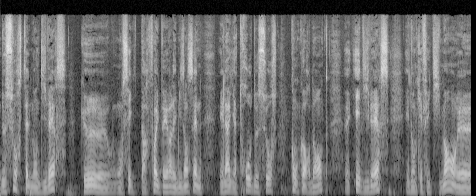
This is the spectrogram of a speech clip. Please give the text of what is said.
de sources tellement diverses, qu'on euh, sait que parfois il peut y avoir des mises en scène. Mais là, il y a trop de sources concordantes euh, et diverses. Et donc, effectivement, euh,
